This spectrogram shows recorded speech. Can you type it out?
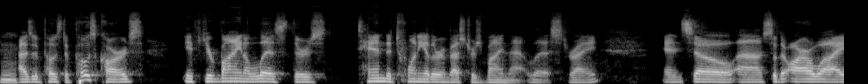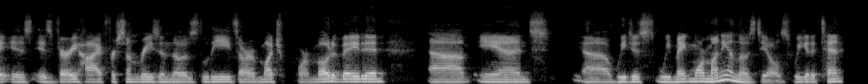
mm. as opposed to postcards. If you're buying a list, there's 10 to 20 other investors buying that list, right? And so, uh, so the ROI is is very high. For some reason, those leads are much more motivated, um, and uh, we just we make more money on those deals. We get a 10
